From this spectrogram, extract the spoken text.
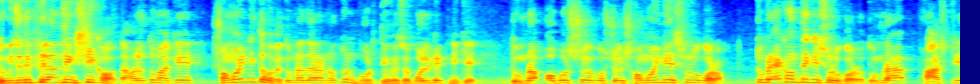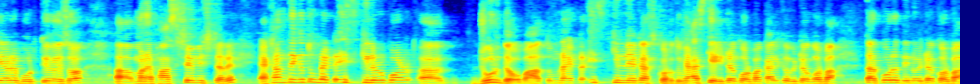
তুমি যদি ফ্রিলান্সিং শিখো, তাহলে তোমাকে সময় নিতে হবে। তোমরা যারা নতুন ভর্তি হয়েছো পলিটেকনিকে, তোমরা অবশ্যই অবশ্যই সময় নিয়ে শুরু করো। তোমরা এখন থেকে শুরু করো। তোমরা ফার্স্ট ইয়ারে ভর্তি হয়েছো মানে ফার্স্ট সেমিস্টারে এখান থেকে তোমরা একটা স্কিলের উপর জোর দাও বা তোমরা একটা স্কিল নিয়ে কাজ করো। তুমি আজকে এইটা করবা, কালকে ওইটা করবা, তারপরের দিন ওইটা করবা,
